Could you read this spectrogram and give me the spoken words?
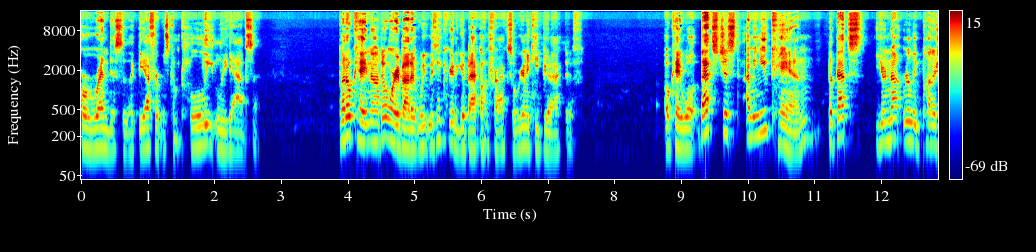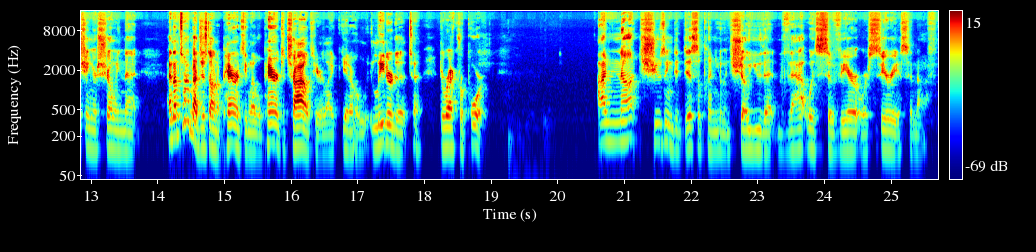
horrendously, like the effort was completely absent. But okay, no, don't worry about it. We, we think you're going to get back on track, so we're going to keep you active. Okay, well, that's just, I mean, you can, but that's, you're not really punishing or showing that. And I'm talking about just on a parenting level, parent to child here, like, you know, leader to, to direct report. I'm not choosing to discipline you and show you that that was severe or serious enough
